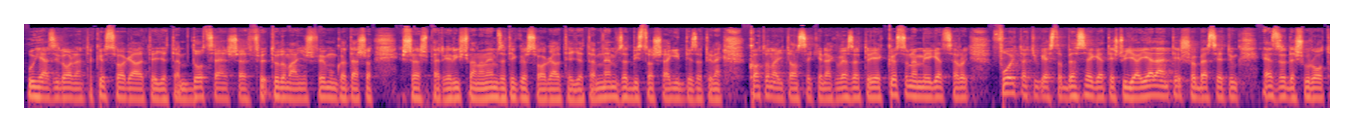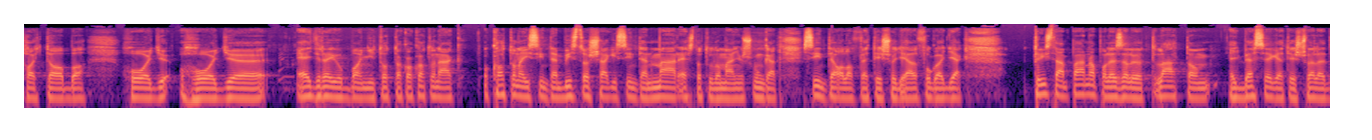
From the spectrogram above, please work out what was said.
Újházi Lorent a Közszolgálati Egyetem docense, fő, tudományos főmunkatársa, és Resperger István a Nemzeti Közszolgálati Egyetem Nemzetbiztonsági Intézetének katonai tanszékének vezetője. Köszönöm még egyszer, hogy folytatjuk ezt a beszélgetést. Ugye a jelentésről beszéltünk, ezredes úr ott hagyta abba, hogy, hogy egyre jobban nyitottak a katonák, a katonai szinten, biztonsági szinten már ezt a tudományos munkát szinte alapvetés, hogy elfogadják. Trisztán, pár nappal ezelőtt láttam egy beszélgetést veled,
